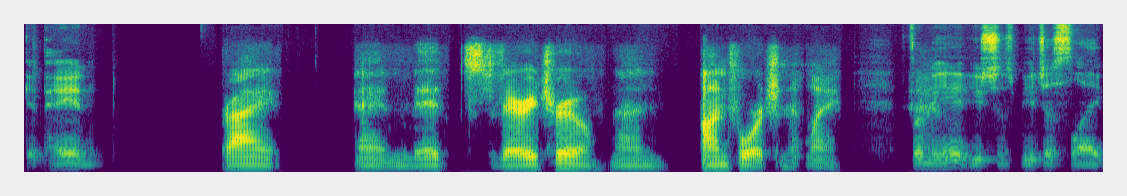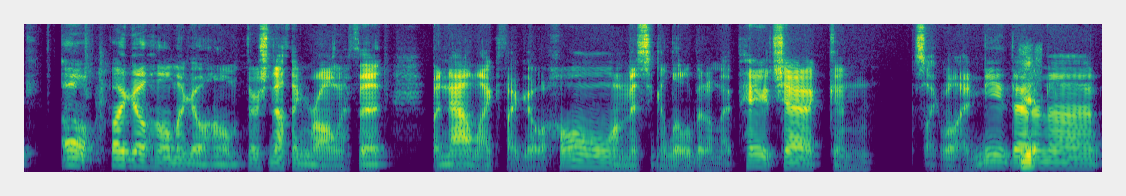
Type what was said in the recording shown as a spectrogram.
get paid. Right. And it's very true. And unfortunately, For me, it used to be just like, oh, if I go home, I go home. There's nothing wrong with it. But now, like, if I go home, I'm missing a little bit on my paycheck, and it's like, well, I need that Yeah. or not.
